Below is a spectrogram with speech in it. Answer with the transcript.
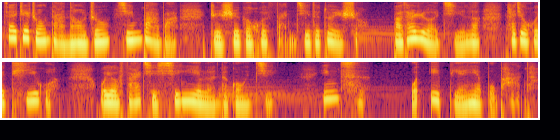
在这种打闹中，新爸爸只是个会反击的对手。把他惹急了，他就会踢我，我又发起新一轮的攻击，因此我一点也不怕他。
